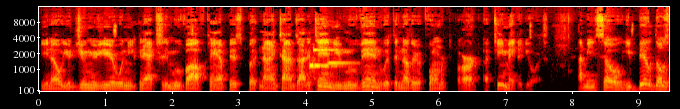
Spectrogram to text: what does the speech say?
you know, your junior year when you can actually move off campus. But nine times out of 10, you move in with another former or a teammate of yours. I mean, so you build those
